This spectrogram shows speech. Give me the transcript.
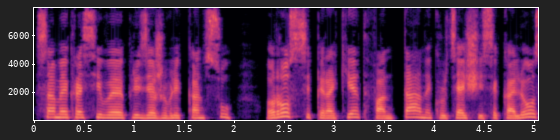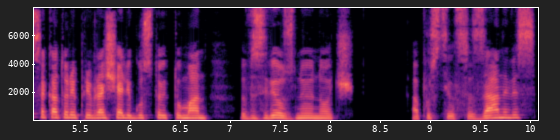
Самое красивое придерживали к концу. Россыпи ракет, фонтаны, крутящиеся колеса, которые превращали густой туман в звездную ночь. Опустился занавес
